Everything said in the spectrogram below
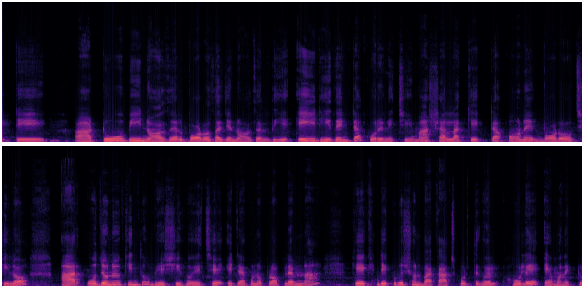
একটি টু বি নজেল বড় সাইজের নজেল দিয়ে এই ডিজাইনটা করে নিচ্ছি। মার্শাল্লাহ কেকটা অনেক বড় ছিল আর ওজনেও কিন্তু বেশি হয়েছে, এটা কোনো প্রবলেম না। কেক ডেকোরেশন বা কাজ করতে হলে এমন একটু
